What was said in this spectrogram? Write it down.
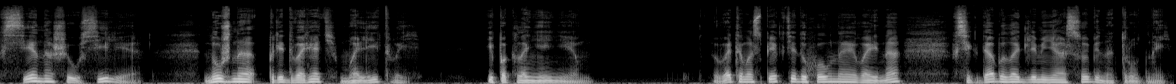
Все наши усилия нужно предварять молитвой и поклонением. В этом аспекте духовная война всегда была для меня особенно трудной.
